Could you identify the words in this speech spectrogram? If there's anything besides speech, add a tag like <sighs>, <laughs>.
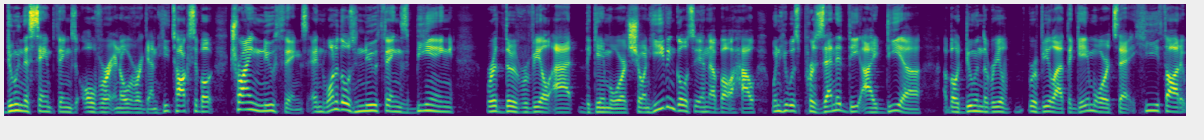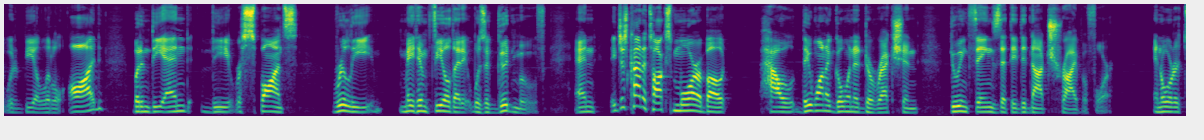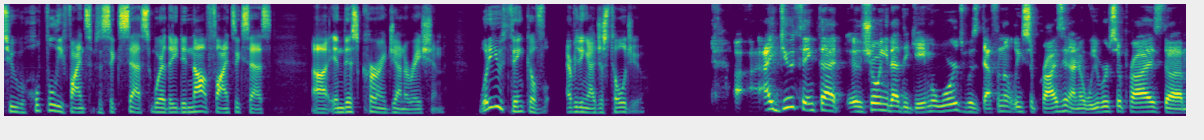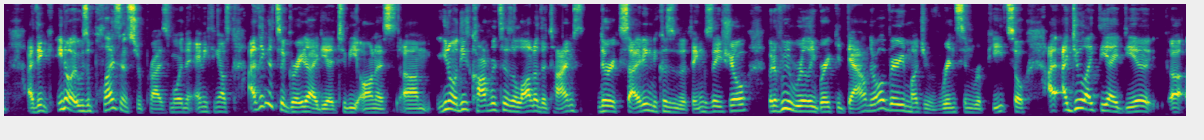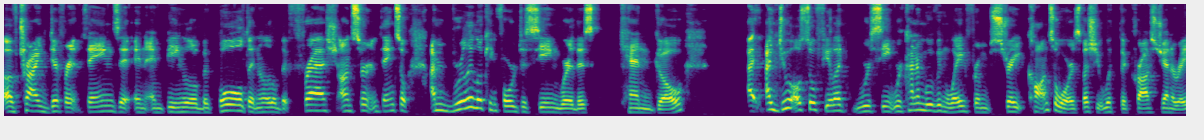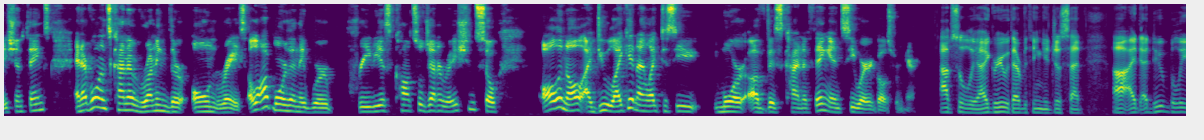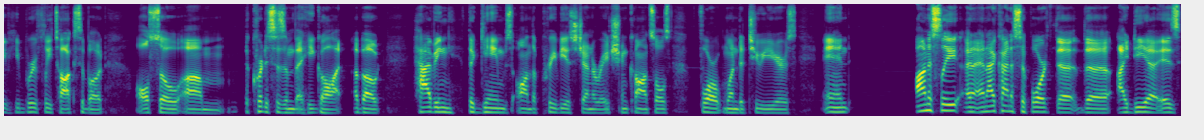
doing the same things over and over again. He talks about trying new things, and one of those new things being the reveal at the Game Awards show. And he even goes in about how when he was presented the idea about doing the real reveal at the Game Awards, that he thought it would be a little odd, but in the end, the response really made him feel that it was a good move. And it just kind of talks more about how they want to go in a direction doing things that they did not try before in order to hopefully find some success where they did not find success uh, in this current generation. What do you think of everything I just told you? I do think that uh, showing it at the Game Awards was definitely surprising. I know we were surprised. Um, I think you know it was a pleasant surprise more than anything else. I think it's a great idea to be honest. Um, you know these conferences a lot of the times they're exciting because of the things they show, but if we really break it down, they're all very much rinse and repeat. So I, I do like the idea uh, of trying different things and and being a little bit bold and a little bit fresh on certain things. So I'm really looking forward to seeing where this can go. I, I do also feel like we're seeing we're kind of moving away from straight console wars, especially with the cross generation things, and everyone's kind of running their own race a lot more than they were previous console generations. So, all in all, I do like it, and I like to see more of this kind of thing and see where it goes from here. Absolutely, I agree with everything you just said. Uh, I, I do believe he briefly talks about also um, the criticism that he got about having the games on the previous generation consoles for one to two years. And honestly, and, and I kind of support the the idea is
